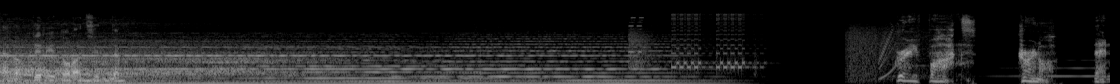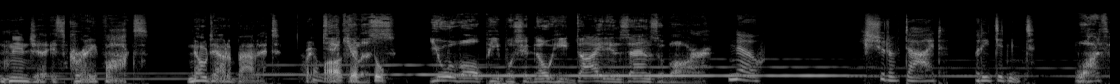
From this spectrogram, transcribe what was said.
Hän otti ritolat sitten. Gray Fox. Colonel, that ninja is Gray Fox. No doubt about it. Ridiculous. You of all people should know he died in Zanzibar. No. He should have died, but he didn't. What?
